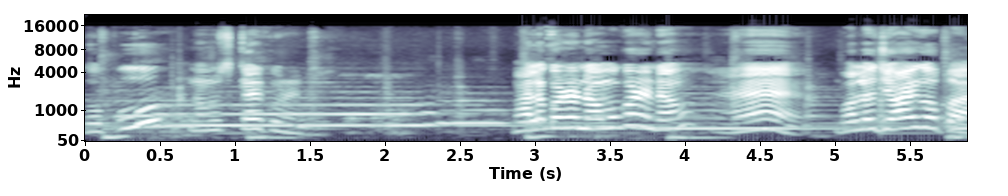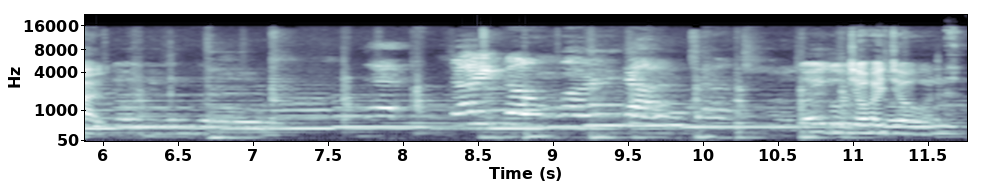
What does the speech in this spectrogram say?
গপু, নমস্কার করে নাও। ভালো করে নম করে নাও। হ্যাঁ বলো জয় গোপাল। জয় জগন্নাথ।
